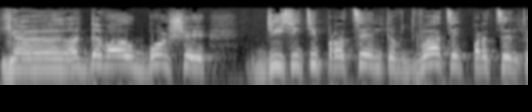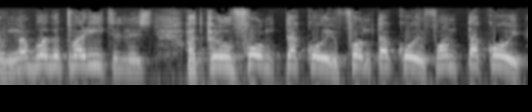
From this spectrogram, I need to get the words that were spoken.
я отдавал больше 10%, 20% на благотворительность, открыл фонд такой, фонд такой, фонд такой.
